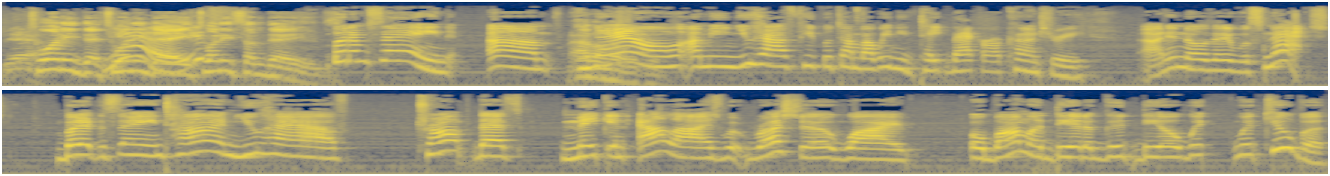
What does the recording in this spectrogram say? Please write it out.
Yes. twentieth, twenty, da- 20 Yeah, days, twenty some days. But I'm saying, um, I don't know. now, I mean, you have people talking about we need to take back our country. I didn't know that it was snatched. But at the same time, you have Trump that's making allies with Russia while Obama did a good deal with, with Cuba.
